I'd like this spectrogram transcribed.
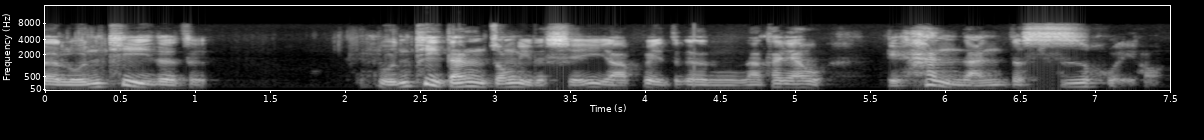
的轮替的这轮替担任总理的协议啊，被这个纳坦雅胡给悍然的撕毁哈，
